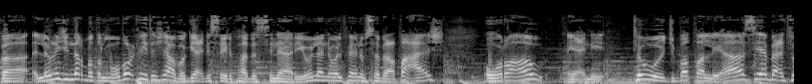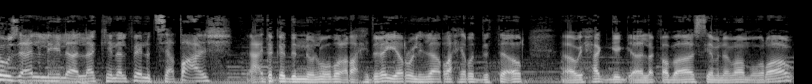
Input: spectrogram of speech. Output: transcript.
فلو نجي نربط الموضوع في تشابه قاعد يصير في هذا السيناريو لأنه 2017 وراو يعني توج بطل لآسيا بعد فوزه على الهلال لكن 2019 أعتقد إنه الموضوع راح يتغير والهلال راح يرد الثأر ويحقق لقب آسيا من أمام وراو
